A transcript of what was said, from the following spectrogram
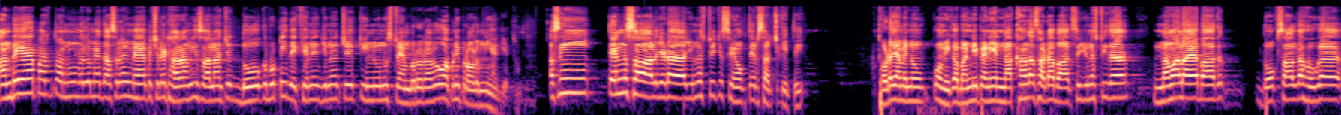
ਆਂਦੇ ਆ, ਪਰ ਤੁਹਾਨੂੰ ਮਤਲਬ ਮੈਂ ਦੱਸ ਰਿਹਾ ਵੀ ਮੈਂ ਪਿਛਲੇ 18-20 ਸਾਲਾਂ 'ਚ ਦੋ ਕਬੂਟੀ ਦੇਖੇ ਨੇ, ਜਿਨ੍ਹਾਂ 'ਚ ਕੀਨੂ ਨੂੰ ਸਟੈਂਬਰੋਰ ਆਵੇ ਉਹ ਆਪਣੀ ਪ੍ਰੋਬਲਮ ਨਹੀਂ ਹੈਗੀ ਇੱਥੋਂ ਦੀ। ਅਸੀਂ 3 ਸਾਲ ਜਿਹੜਾ ਯੂਨੀਵਰਸਿਟੀ 'ਚ ਸਿਉਂਕ ਤੇ ਰਿਸਰਚ ਕੀਤੀ। ਥੋੜਾ ਜਿਹਾ ਮੈਨੂੰ ਭੂਮਿਕਾ ਬਣਨੀ ਪੈਣੀ ਹੈ। ਨਾਖਾਂ ਦਾ ਸਾਡਾ ਬਾਗ ਸੀ, ਯੂਨੀਵਰਸਿਟੀ ਦਾ ਨਵਾਂ ਲਾਇਆ ਬਾਗ 2 ਸਾਲ ਦਾ ਹੋਊਗਾ।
